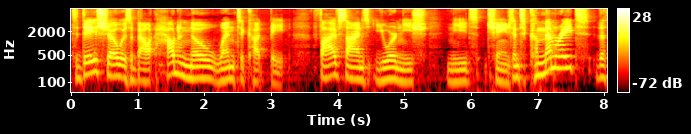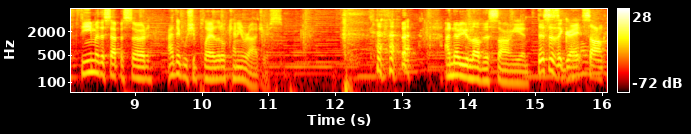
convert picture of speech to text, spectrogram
Today's show is about how to know when to cut bait. Five signs your niche needs changed. And to commemorate the theme of this episode, I think we should play a little Kenny Rogers. I know you love this song, Ian. This is a great song.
